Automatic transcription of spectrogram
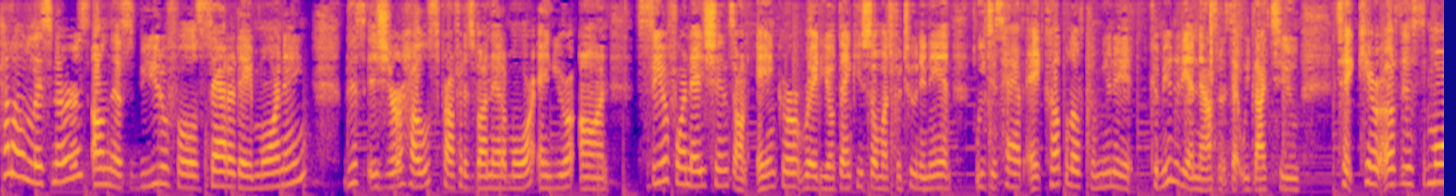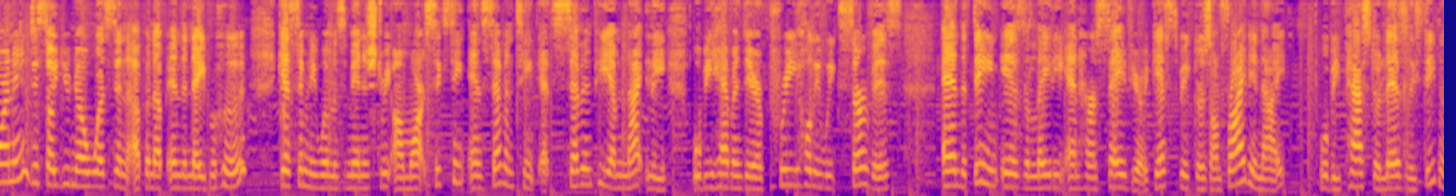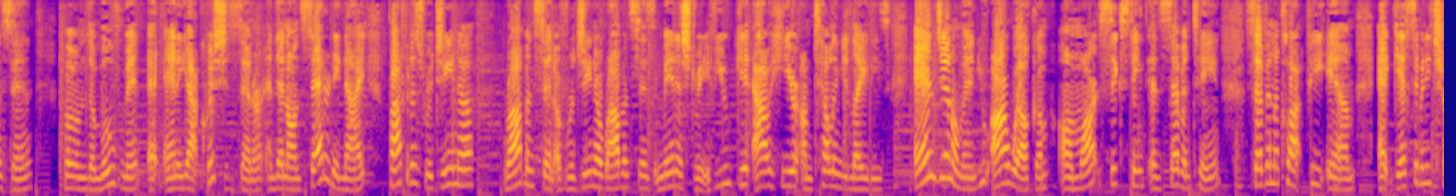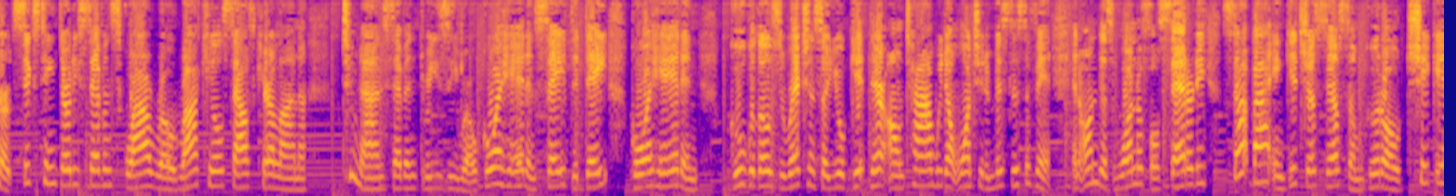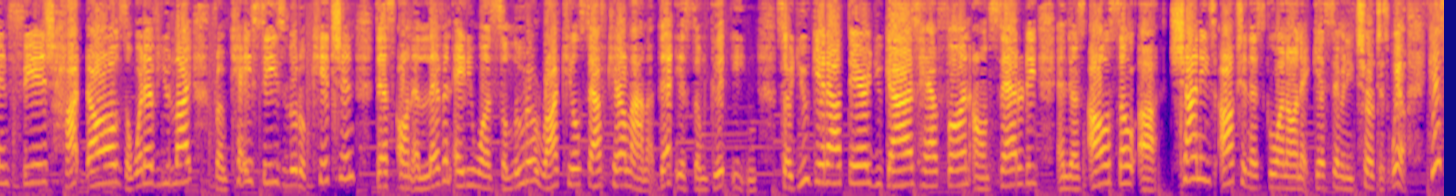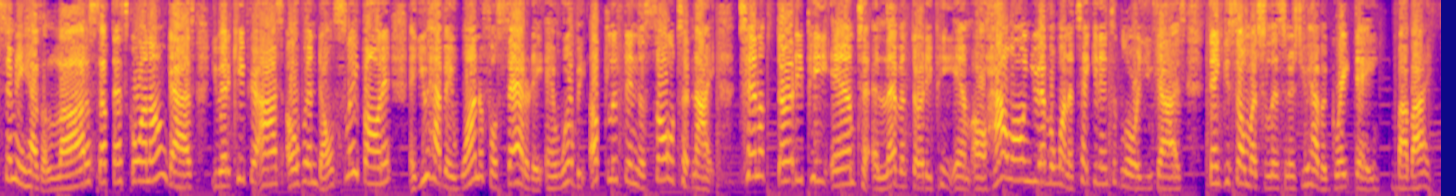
Hello, listeners, on this beautiful Saturday morning. This is your host, Prophetess Vonetta Moore, and you're on Seer for Nations on Anchor Radio. Thank you so much for tuning in. We just have a couple of community community announcements that we'd like to take care of this morning, just so you know what's in up and up in the neighborhood. Gethsemane Women's Ministry on March 16th and 17th at 7 p.m. nightly will be having their pre-Holy Week service and the theme is The Lady and Her Savior. Guest speakers on Friday night will be Pastor Leslie Stevenson from the movement at Antioch Christian Center. And then on Saturday night, Prophetess Regina Robinson of Regina Robinson's ministry. If you get out here, I'm telling you, ladies and gentlemen, you are welcome on March 16th and 17th, 7 o'clock p.m. at Gethsemane Church, 1637 Squire Road, Rock Hill, South Carolina. 29730. Go ahead and save the date. Go ahead and Google those directions so you'll get there on time. We don't want you to miss this event. And on this wonderful Saturday, stop by and get yourself some good old chicken, fish, hot dogs, or whatever you like from KC's Little Kitchen. That's on 1181 Saluda, Rock Hill, South Carolina. That is some good eating. So you get out there, you guys have fun on Saturday. And there's also a Chinese auction that's going on at Gethsemane Church as well. Gethsemane has a lot of stuff that's going on, guys. You better keep your eyes open. Don't sleep on it. And you have a wonderful Saturday. And we'll be uplifting the soul tonight, 10:30 p.m. to 11:30 p.m. or how long you ever want to take it into glory, you guys. Thank you so much, listeners. You have a great day. Bye bye.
